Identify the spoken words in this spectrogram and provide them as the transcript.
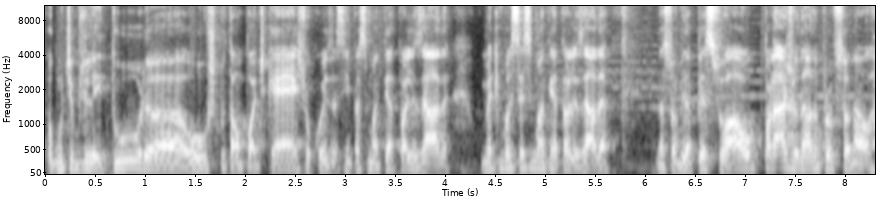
algum tipo de leitura ou escutar um podcast ou coisa assim para se manter atualizada. Como é que você se mantém atualizada na sua vida pessoal para ajudar no profissional?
